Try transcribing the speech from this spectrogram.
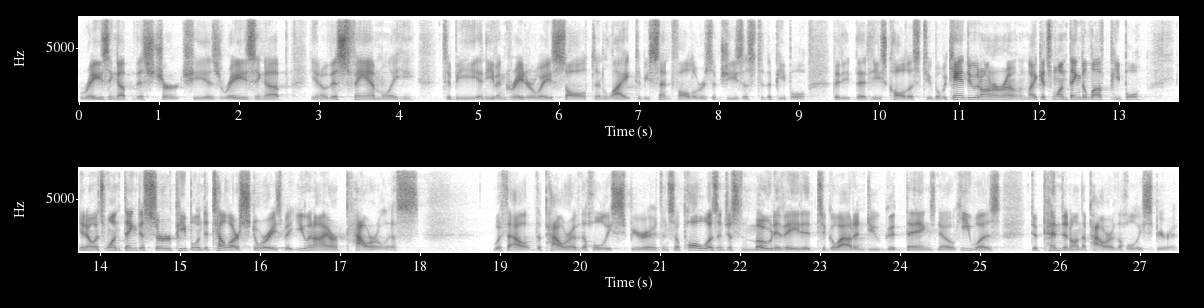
raising up this church. He is raising up, you know, this family to be in even greater ways salt and light to be sent followers of Jesus to the people that, he, that he's called us to. But we can't do it on our own. Like it's one thing to love people, you know, it's one thing to serve people and to tell our stories, but you and I are powerless without the power of the Holy Spirit. And so Paul wasn't just motivated to go out and do good things. No, he was dependent on the power of the Holy Spirit.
